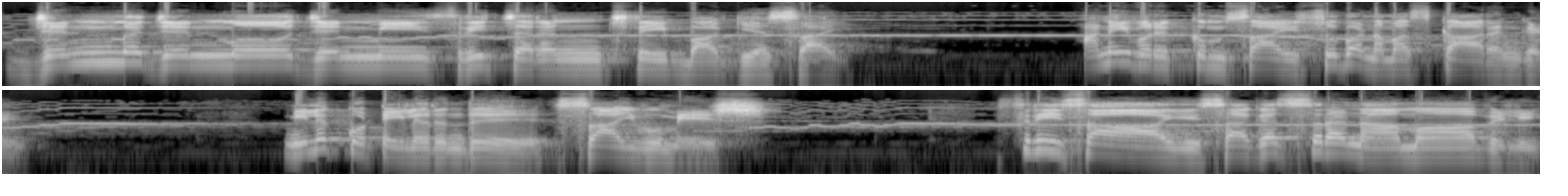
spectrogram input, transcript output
ஜென்ம ஜென்மோ ஜென்மி ஸ்ரீ சரண் ஸ்ரீ பாக்ய சாய் அனைவருக்கும் சாய் சுப நமஸ்காரங்கள். நிலக்கோட்டையிலிருந்து சாய் உமேஷ். ஸ்ரீ சாய் சகசிரநாமாவளி.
